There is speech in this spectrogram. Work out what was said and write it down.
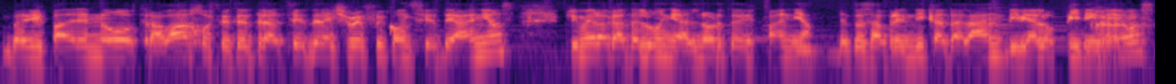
ver mis padres nuevos trabajos, etcétera, etcétera. Y yo me fui con siete años, primero a Cataluña, al norte de España. Entonces aprendí catalán, vivía en los Pirineos,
